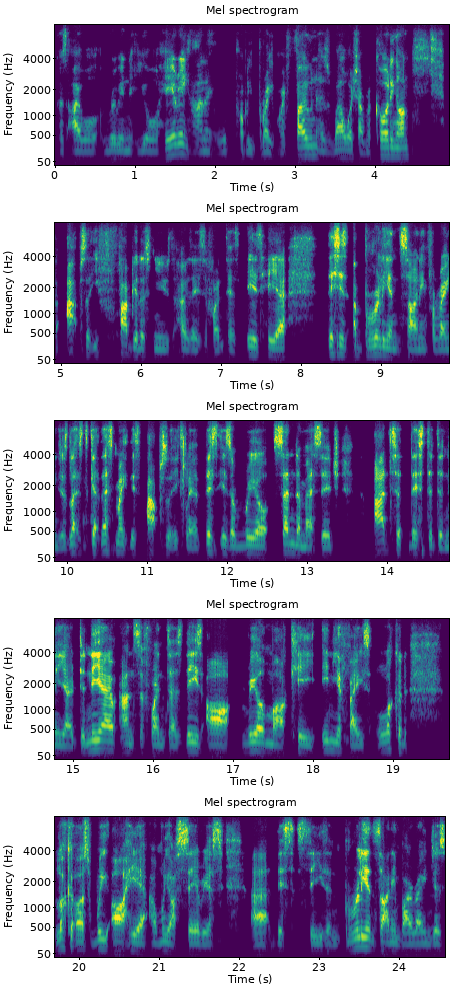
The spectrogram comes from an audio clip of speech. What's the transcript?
because I will ruin your hearing and it will probably break my phone as well, which I'm recording on. But absolutely fabulous news that Jose Cifuentes is here. This is a brilliant signing for Rangers. Let's get let's make this absolutely clear. This is a real sender message add to this to Danilo. Danilo and Cifuentes, these are real marquee in your face. Look at look at us. We are here and we are serious uh, this season. Brilliant signing by Rangers.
